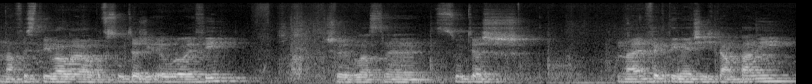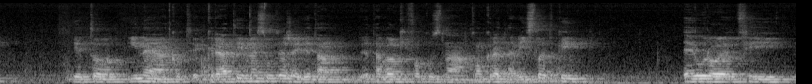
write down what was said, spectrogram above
na festivale alebo v súťaži EuroEFI, čo je vlastne súťaž najefektívnejších kampaní. Je to iné ako tie kreatívne súťaže, je tam, je tam veľký fokus na konkrétne výsledky. EuroEFI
